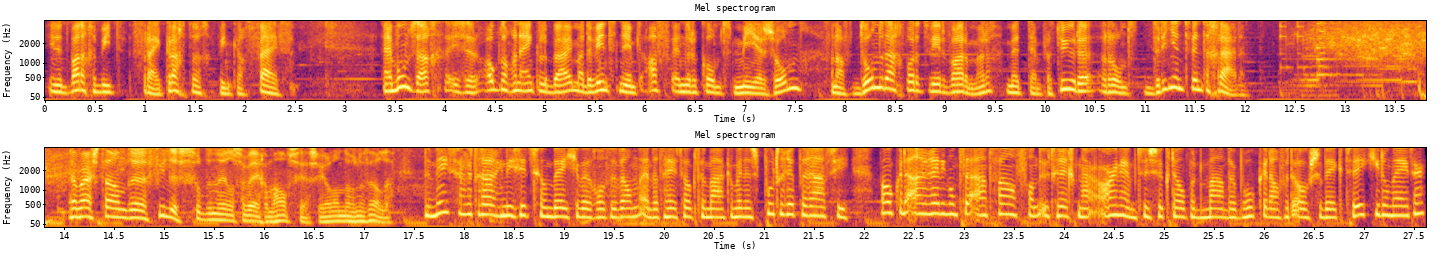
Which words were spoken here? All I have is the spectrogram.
In het Waddengebied vrij krachtig, windkracht 5. En woensdag is er ook nog een enkele bui, maar de wind neemt af en er komt meer zon. Vanaf donderdag wordt het weer warmer met temperaturen rond 23 graden. En waar staan de files op de Nederlandse wegen om half zes? Jolanda van der Velde. De meeste vertraging die zit zo'n beetje bij Rotterdam... en dat heeft ook te maken met een spoedreparatie. Maar ook een aanrijding op de A12 van Utrecht naar Arnhem... tussen knopend Maanderbroek en af het Oosterbeek 2 kilometer.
